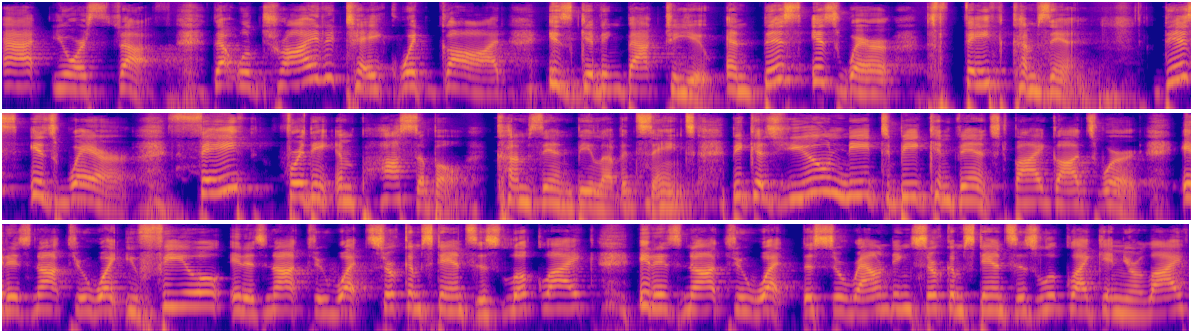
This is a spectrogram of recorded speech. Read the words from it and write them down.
at your stuff, that will try to take what God is giving back to you. And this is where faith comes in. This is where faith for the impossible comes in, beloved saints, because you need to be convinced by God's word. It is not through what you feel. It is not through what circumstances look like. It is not through what the surrounding circumstances look like in your life.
